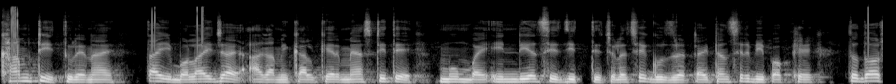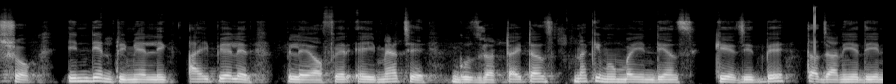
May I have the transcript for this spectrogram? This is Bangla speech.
খামটি তুলে নেয়। তাই বলাই যায় আগামীকালকের ম্যাচটিতে মুম্বাই ইন্ডিয়ান্সই জিততে চলেছে গুজরাট টাইটান্সের বিপক্ষে। তো দর্শক, ইন্ডিয়ান প্রিমিয়ার লিগ আইপিএলের প্লে অফের এই ম্যাচে গুজরাট টাইটান্স নাকি মুম্বাই ইন্ডিয়ান্স কে জিতবে তা জানিয়ে দিন।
